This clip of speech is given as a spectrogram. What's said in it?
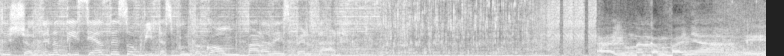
Tu shot de noticias de sopitas.com para despertar. Hay una campaña eh,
